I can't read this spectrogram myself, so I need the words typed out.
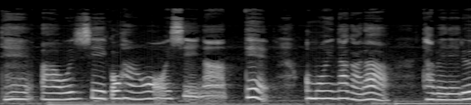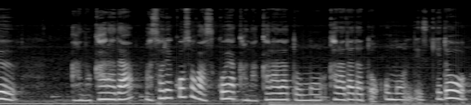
であ美味しいご飯を美味しいなって思いながら食べれるあの体、まあ、それこそが健やかな体と思う体だと思うんですけど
